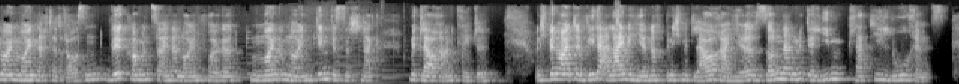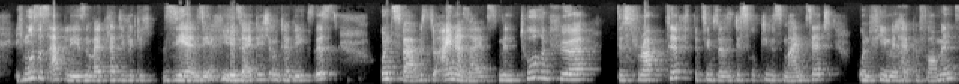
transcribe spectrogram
moin, moin nach da draußen. Willkommen zu einer neuen Folge Moin um Neun, dem Business Schnack mit Laura und Gretel. Und ich bin heute weder alleine hier, noch bin ich mit Laura hier, sondern mit der lieben Platti Lorenz. Ich muss es ablesen, weil Platti wirklich sehr, sehr vielseitig unterwegs ist. Und zwar bist du einerseits Mentorin für Disruptive bzw. disruptives Mindset und Female High Performance.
